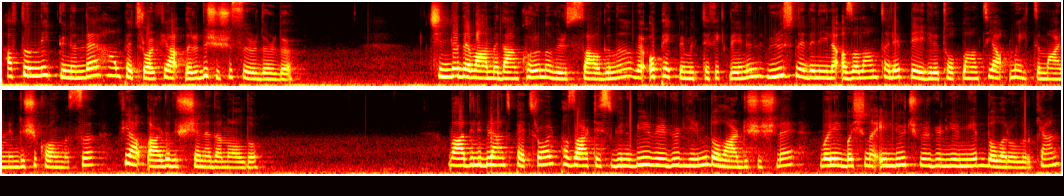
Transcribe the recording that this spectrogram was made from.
Haftanın ilk gününde ham petrol fiyatları düşüşü sürdürdü. Çin'de devam eden koronavirüs salgını ve OPEC ve müttefiklerinin virüs nedeniyle azalan taleple ilgili toplantı yapma ihtimalinin düşük olması fiyatlarda düşüşe neden oldu. Vadeli Brent petrol pazartesi günü 1,20 dolar düşüşle varil başına 53,27 dolar olurken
